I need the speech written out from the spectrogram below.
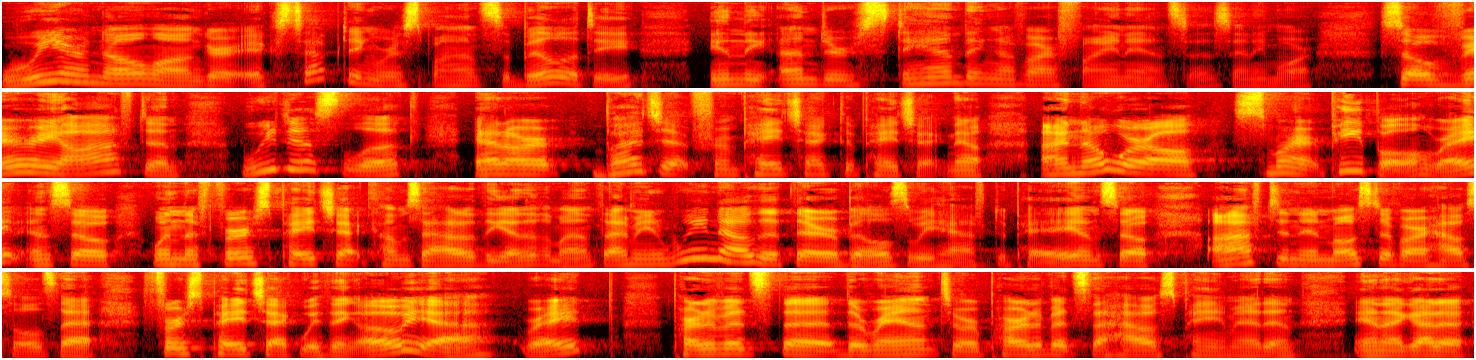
We are no longer accepting responsibility in the understanding of our finances anymore. So, very often, we just look at our budget from paycheck to paycheck. Now, I know we're all smart people, right? And so, when the first paycheck comes out at the end of the month, I mean, we know that there are bills we have to pay. And so, often in most of our households, that first paycheck, we think, oh, yeah, right? Part of it's the, the rent or part of it's the house payment. And, and I got to,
